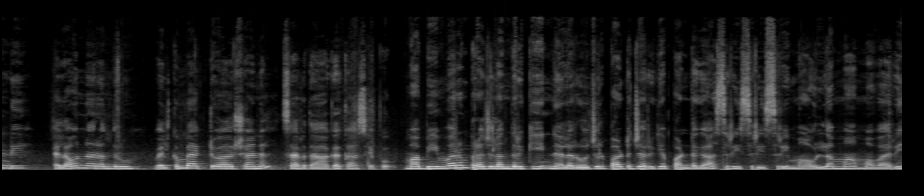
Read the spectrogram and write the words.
అండి. ఎలా ఉన్నారు అందరూ? Welcome back to our channel సరదాగా కాసేపు. మా భీమవరం ప్రజలందరికీ నెల రోజుల పాటు జరిగే పండగ శ్రీ శ్రీ శ్రీ మావుల్లమ్మ అమ్మవారి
